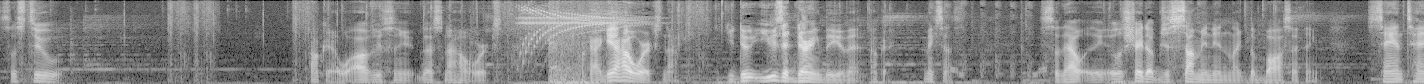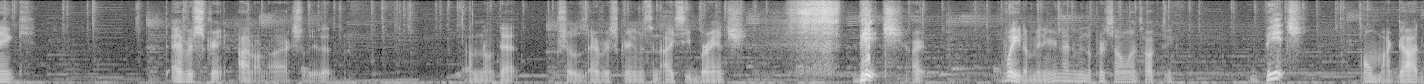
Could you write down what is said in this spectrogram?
So let's do... Okay, well obviously that's not how it works. Okay, I get how it works now. You do use it during the event. Okay, makes sense. So that it'll straight up just summon in like the boss, I think. Sand tank, Everscream. I don't know actually that. I don't know if that shows Everscream. It's an icy branch. Bitch. All right. Wait a minute. You're not even the person I want to talk to. Bitch. Oh my god.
